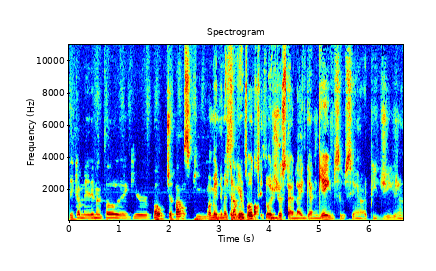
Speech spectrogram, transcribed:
C'est comme Elemental Gear Boat, je pense. Qui, Ouais, mais s'en Gear va du Boat, sport. c'est pas juste un light gun game, c'est aussi un RPG. Genre,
